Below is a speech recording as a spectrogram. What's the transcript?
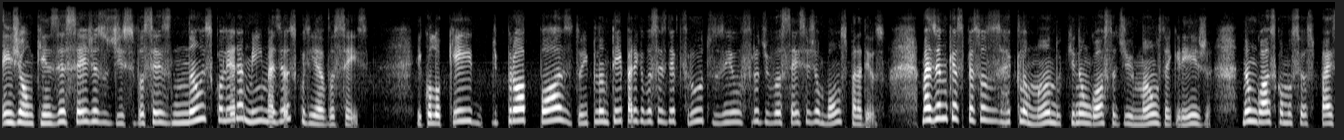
Em João 15,16, Jesus disse: Vocês não escolheram a mim, mas eu escolhi a vocês e coloquei de propósito e plantei para que vocês dê frutos e o fruto de vocês sejam bons para Deus. Mas vemos que as pessoas reclamando que não gostam de irmãos da igreja, não gostam como seus pais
